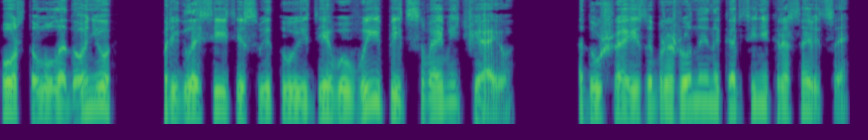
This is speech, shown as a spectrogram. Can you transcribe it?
по столу ладонью, пригласите святую деву выпить с вами чаю. Душа, изображенная на картине красавицы,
